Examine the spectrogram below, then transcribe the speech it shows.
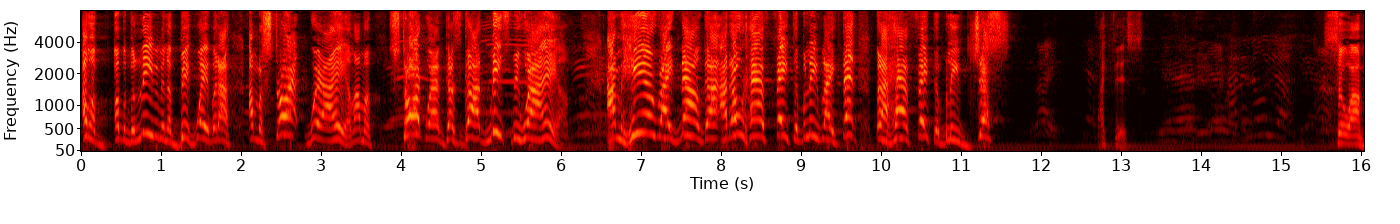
I'm, a, I'm a believe him in a big way, but I, I'm going to start where I am. I'm going to start where I'm, because God meets me where I am. I'm here right now, God. I don't have faith to believe like that, but I have faith to believe just like this. So I'm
